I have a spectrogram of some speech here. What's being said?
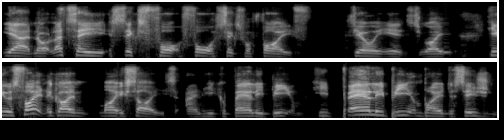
yeah, no, let's say six foot four, six foot five. Fury is right. He was fighting a guy my size, and he could barely beat him. He barely beat him by a decision,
